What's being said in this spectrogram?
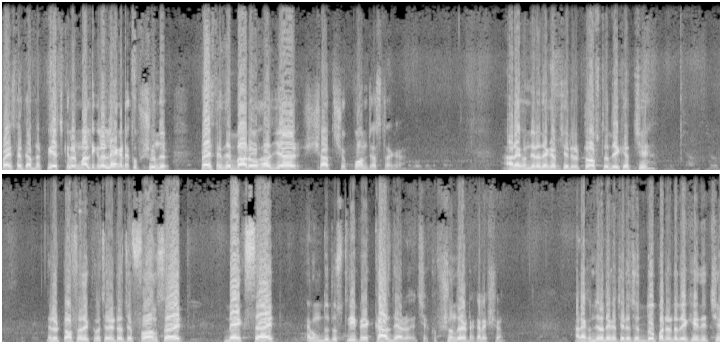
প্রাইস থাকছে। আপনার পেঁয়াজ কালার মাল্টি কালার লেহেঙ্গাটা খুব সুন্দর। প্রাইস থাকছে বারো হাজার সাতশো পঞ্চাশ টাকা। আর এখন যেটা দেখাচ্ছে, এটা টপসটা দেখাচ্ছে। এটা টপসটা দেখতে পাচ্ছেন, এটা হচ্ছে ফ্রন্ট সাইড ব্যাক সাইড এবং দুটো স্লিপে কাজ দেওয়া রয়েছে। খুব সুন্দর একটা কালেকশন আর এখন যেটা দেখাচ্ছে, এটা হচ্ছে দোপাটাটা দেখিয়ে দিচ্ছে।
